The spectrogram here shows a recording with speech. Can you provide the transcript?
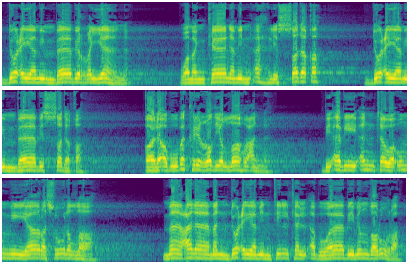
دعي من باب الريان ومن كان من أهل الصدقه دعي من باب الصدقه قال ابو بكر رضي الله عنه بابي انت وامي يا رسول الله ما على من دعي من تلك الابواب من ضروره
